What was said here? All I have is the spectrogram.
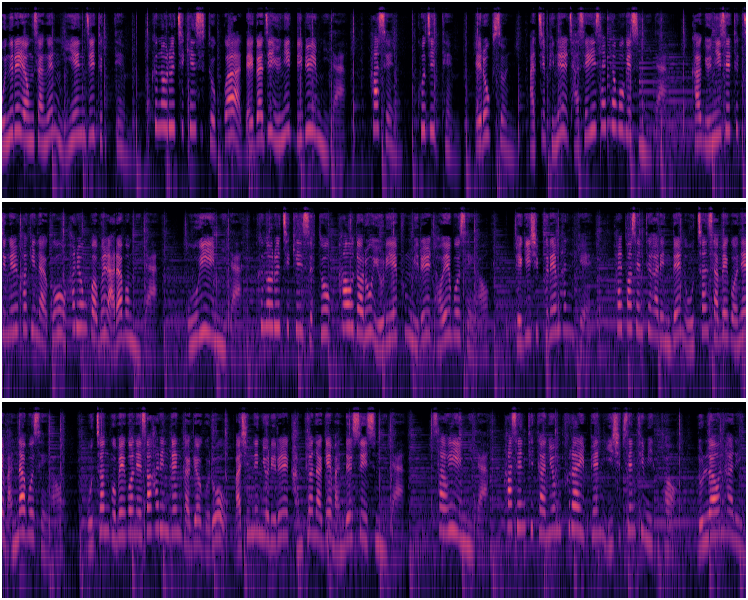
오늘의 영상은 ENG 득템, 크노르 치킨 스톡과 4가지 유닛 리뷰입니다. 파센, 코지템, 에록손, 아치핀을 자세히 살펴보겠습니다. 각 유닛의 특징을 확인하고 활용법을 알아봅니다. 5위입니다. 크노르 치킨 스톡 파우더로 요리의 풍미를 더해보세요. 120g 1개, 8% 할인된 5,400원에 만나보세요. 5,900원에서 할인된 가격으로 맛있는 요리를 간편하게 만들 수 있습니다. 4위입니다. 파센 티타늄 프라이팬 20cm 놀라운 할인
